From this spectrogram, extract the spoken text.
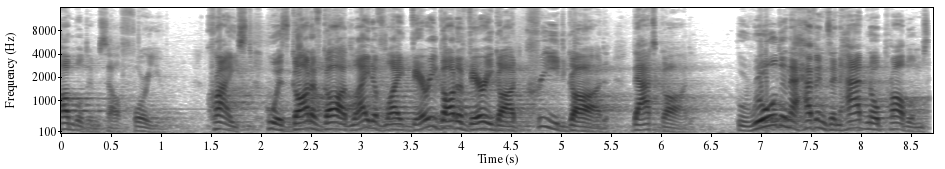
humbled himself for you. Christ, who is God of God, light of light, very God of very God, creed God, that God, who ruled in the heavens and had no problems,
